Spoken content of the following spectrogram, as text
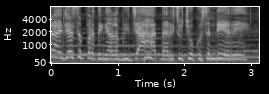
Raja sepertinya lebih jahat dari cucuku sendiri.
